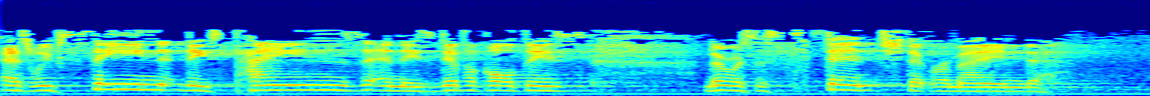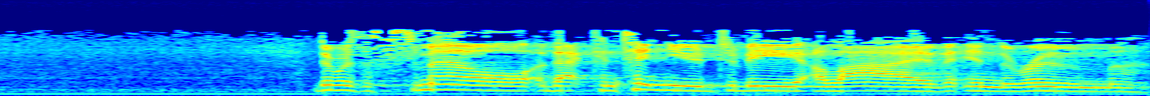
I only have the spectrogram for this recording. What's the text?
as we've seen these pains and these difficulties, there was a stench that remained. There was a smell that continued to be alive in the room.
